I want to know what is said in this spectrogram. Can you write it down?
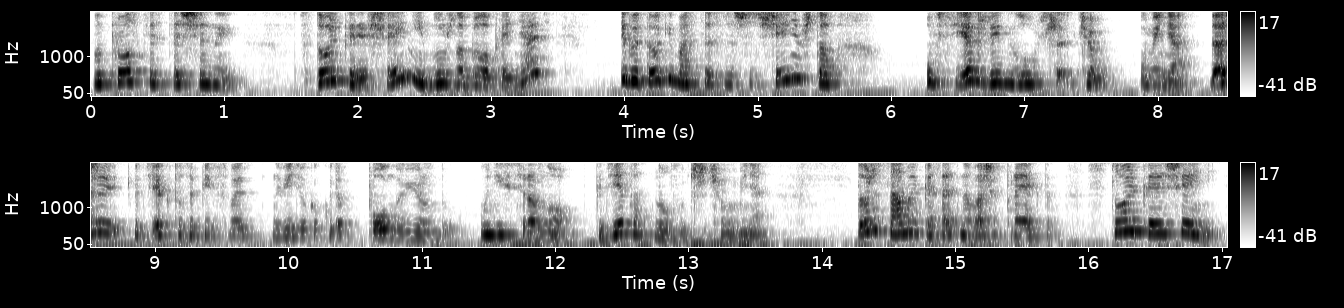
мы просто истощены. Столько решений нужно было принять, и в итоге мы остаемся с ощущением, что у всех жизнь лучше, чем у меня. Даже у тех, кто записывает на видео какую-то полную ерунду. У них все равно где-то, но лучше, чем у меня. То же самое касательно ваших проектов. Столько решений.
